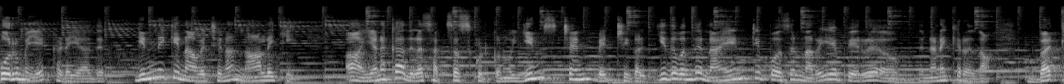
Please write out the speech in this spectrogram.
பொறுமையே கிடையாது. இன்னைக்கு நான் வச்சேன்னா நாளைக்கு. எனக்கு அதில் சக்ஸஸ் கொடுக்கணும். இன்ஸ்டன்ட் வெற்றிகள். இது வந்து 90% பர்சன்ட் நிறைய பேர் நினைக்கிறது தான் பட்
